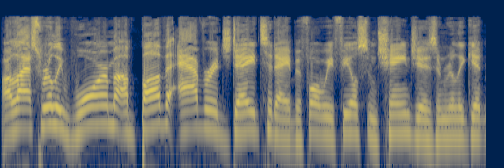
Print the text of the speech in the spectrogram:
Our last really warm, above average day today before we feel some changes and really get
